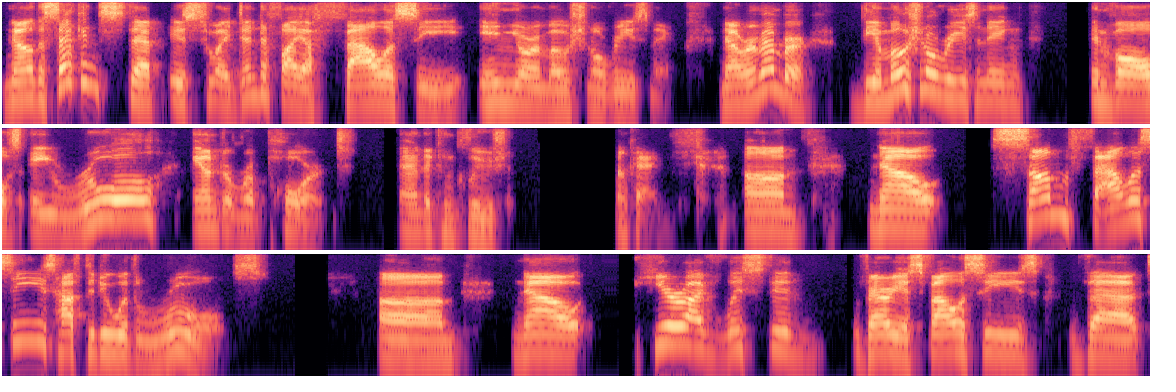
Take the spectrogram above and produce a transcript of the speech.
now the second step is to identify a fallacy in your emotional reasoning now remember the emotional reasoning involves a rule and a report and a conclusion. Okay. Um, now, some fallacies have to do with rules. Um, now, here I've listed various fallacies that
